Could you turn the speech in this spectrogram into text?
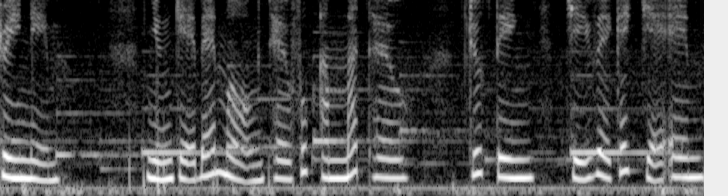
suy niệm. Những kẻ bé mọn theo phúc âm Matthew, trước tiên chỉ về các trẻ em,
